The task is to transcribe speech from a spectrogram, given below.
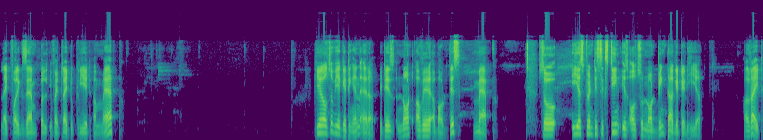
like for example, if I try to create a map, here also we are getting an error. It is not aware about this map. So ES 2016 is also not being targeted here. All right.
